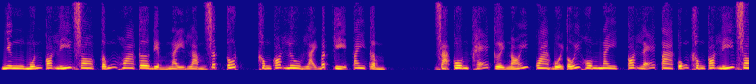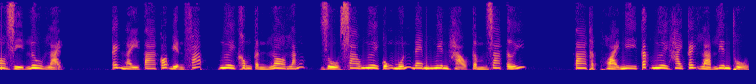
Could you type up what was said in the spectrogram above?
nhưng muốn có lý do tống hoa cơ điểm này làm rất tốt, không có lưu lại bất kỳ tay cầm. Giả côn khẽ cười nói qua buổi tối hôm nay có lẽ ta cũng không có lý do gì lưu lại. Cái này ta có biện pháp, ngươi không cần lo lắng, dù sao ngươi cũng muốn đem nguyên hảo cầm ra tới. Ta thật hoài nghi các ngươi hai cách là liên thủ.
